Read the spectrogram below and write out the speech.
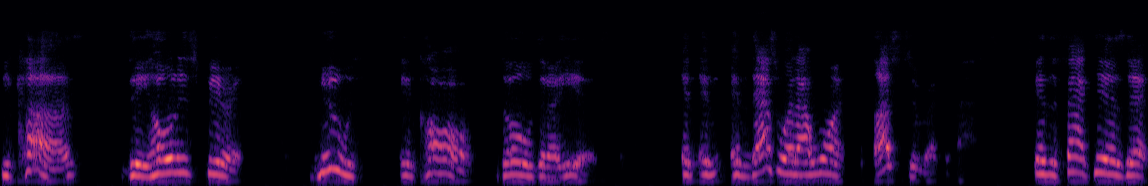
because the Holy Spirit knew and called those that are his. And, and, and that's what I want us to recognize. And the fact is that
